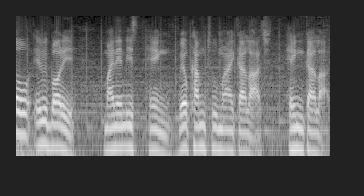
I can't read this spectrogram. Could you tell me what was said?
Hello everybody, my name is Heng. Welcome to my garage, Heng Garage.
